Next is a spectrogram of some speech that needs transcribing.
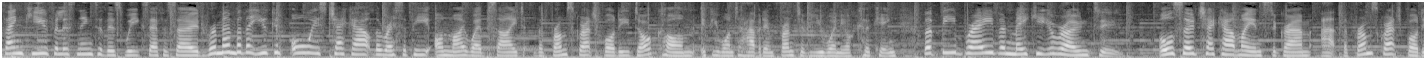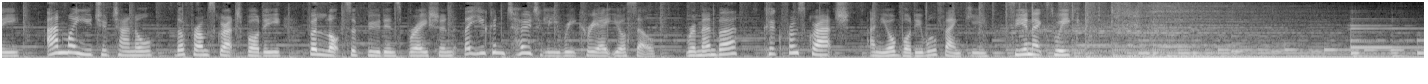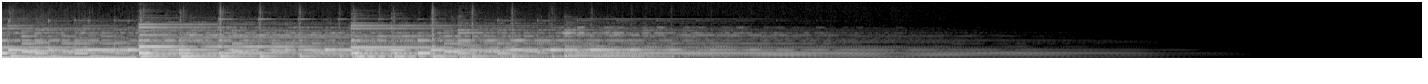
Thank you for listening to this week's episode. Remember that you can always check out the recipe on my website, thefromscratchbody.com, if you want to have it in front of you when you're cooking, but be brave and make it your own too. Also, check out my Instagram at the From Scratch Body and my YouTube channel, The From Scratch Body, for lots of food inspiration that you can totally recreate yourself. Remember, cook from scratch and your body will thank you. See you next week.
